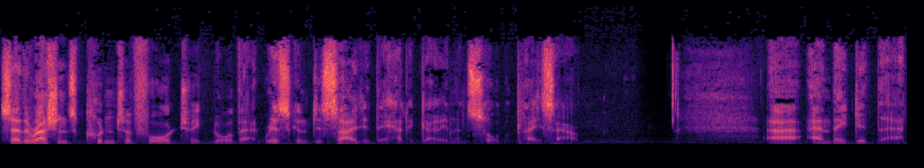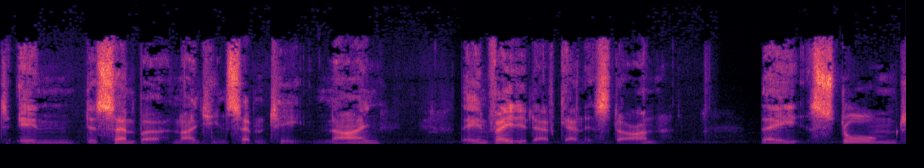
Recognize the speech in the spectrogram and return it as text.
So the Russians couldn't afford to ignore that risk and decided they had to go in and sort the place out. Uh, and they did that. In December 1979, they invaded Afghanistan. They stormed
